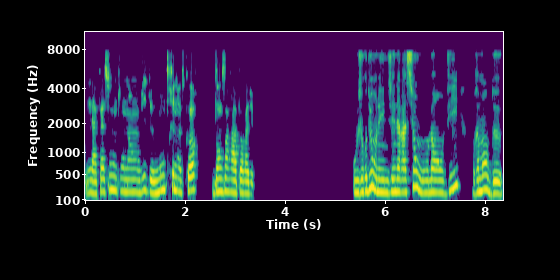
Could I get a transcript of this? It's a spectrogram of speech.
la façon dont on a envie de montrer notre corps dans un rapport à Dieu. Aujourd'hui, on est une génération où on a envie vraiment de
